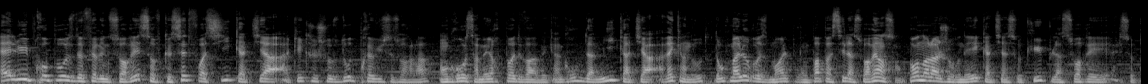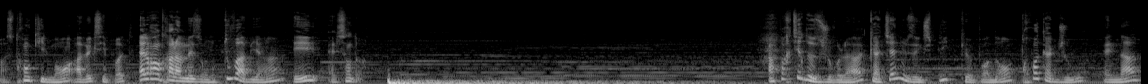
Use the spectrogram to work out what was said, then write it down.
Elle lui propose de faire une soirée, sauf que cette fois-ci, Katia a quelque chose d'autre prévu ce soir-là. En gros, sa meilleure pote va avec un groupe d'amis, Katia avec un autre, donc malheureusement, elles pourront pas passer la soirée ensemble. Pendant la journée, Katia s'occupe, la soirée, elle se passe tranquillement avec ses potes. Elle rentre à la maison, tout va bien, et elle s'endort. À partir de ce jour-là, Katia nous explique que pendant 3-4 jours, elle n'a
